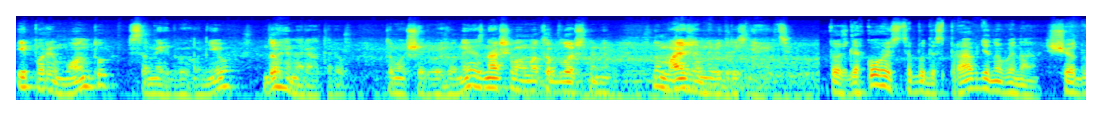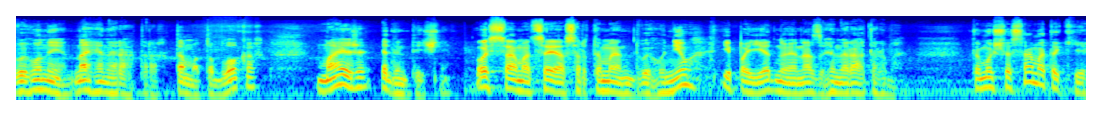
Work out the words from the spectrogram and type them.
і по ремонту самих двигунів до генераторів, тому що двигуни з нашими мотоблочними ну, майже не відрізняються. Тож для когось це буде справді новина, що двигуни на генераторах та мотоблоках майже ідентичні. Ось саме цей асортимент двигунів і поєднує нас з генераторами. Тому що саме такі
